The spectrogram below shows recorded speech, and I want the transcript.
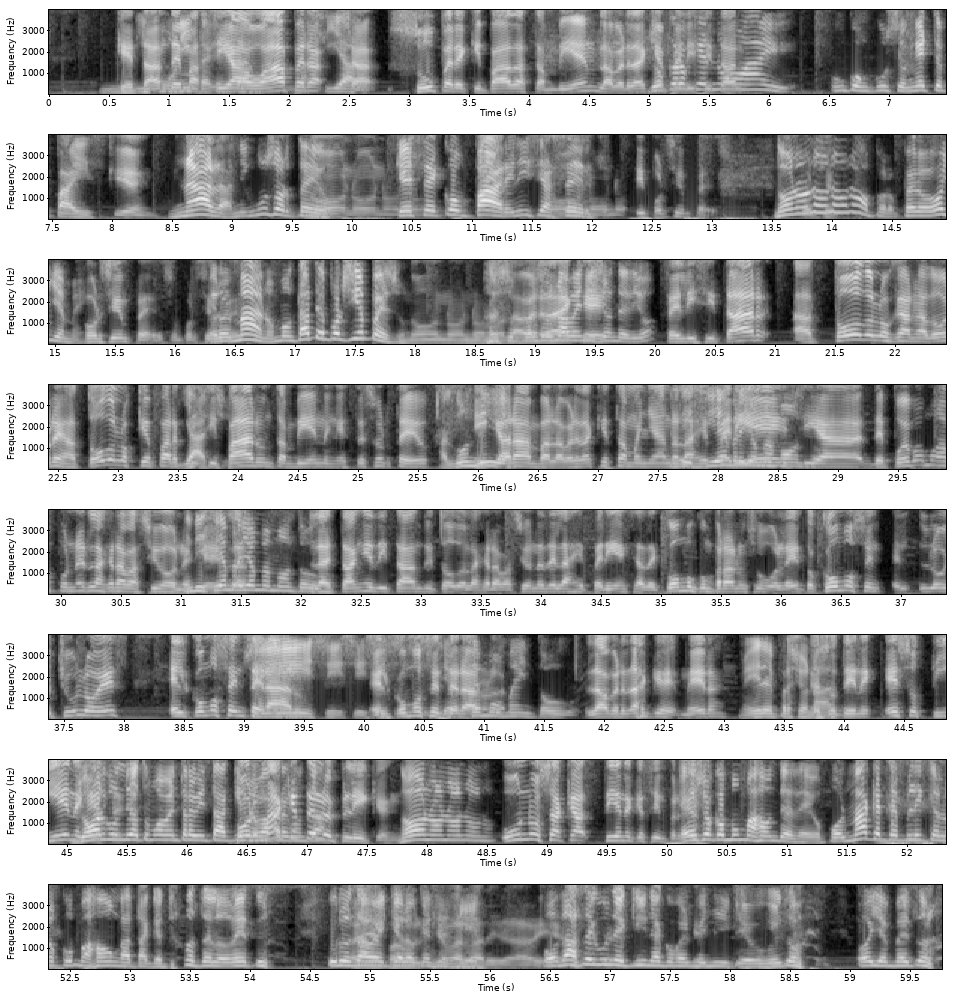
que están demasiado áperas, o sea, súper equipadas también. La verdad es que Yo creo que no hay un concurso en este país. ¿Quién? Nada, ningún sorteo que se compare ni se acerque. Y por 100 pesos. No, no, no, no, no, pero, pero óyeme. Por 100 pesos, por 100 Pero hermano, montate por 100 pesos. No, no, no. no Eso es una bendición de Dios. Felicitar a todos los ganadores, a todos los que participaron también en este sorteo. Algún día. Y caramba, la verdad que esta mañana las experiencias, después vamos a poner las grabaciones. En diciembre yo me monto. La están editando y todo, las grabaciones de las experiencias, de cómo compraron su boleto, cómo se, lo chulo es el cómo se enteraron. Sí, sí, sí. El cómo se enteraron. Ese momento, Hugo. La verdad que, mira. Mira, impresionante. Eso tiene, eso tiene Yo algún día tú me vas a entrevistar aquí. Por más que te lo expliquen. No, no, no, no, Uno saca, tiene que ser impresionante. Eso es como un majón de dedo. Por más que te expliquen lo que un majón hasta que tú no te lo des, tú, tú no sabes qué es lo que se siente. O das en una esquina con el meñique, Hugo. Eso, óyeme, eso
